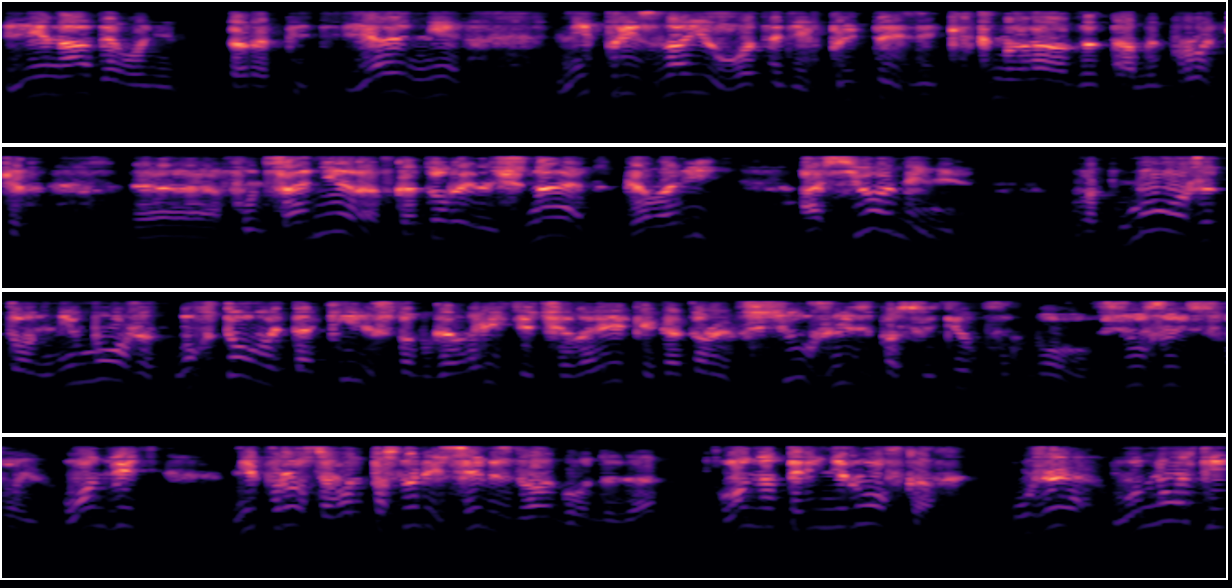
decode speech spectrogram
И не надо его не торопить. Я не, не признаю вот этих претензий как надо там и прочих э, функционеров, которые начинают говорить о Семине. Вот может он, не может. Ну кто вы такие, чтобы говорить о человеке, который всю жизнь посвятил футболу, всю жизнь свою? Он ведь не просто, вот посмотри, 72 года, да? Он на тренировках уже многие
